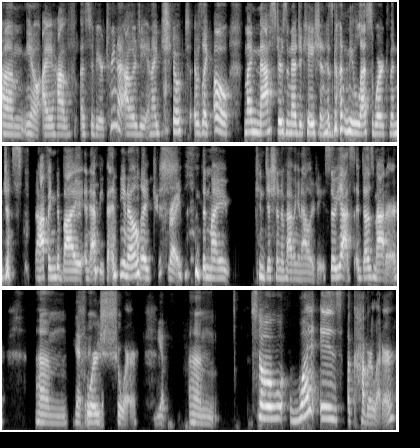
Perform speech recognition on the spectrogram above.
um, you know, I have a severe tree nut allergy, and I joked, I was like, oh, my master's in education has gotten me less work than just having to buy an EpiPen, you know, like, right, than my condition of having an allergy. So, yes, it does matter um, Definitely. for sure. Yep. Um, so, what is a cover letter?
